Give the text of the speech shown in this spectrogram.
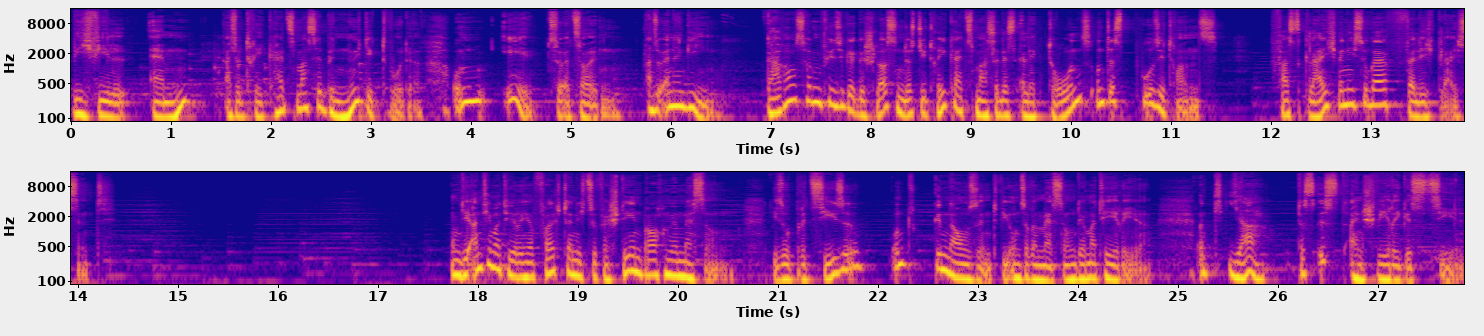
wie viel M, also Trägheitsmasse, benötigt wurde, um E zu erzeugen, also Energie. Daraus haben Physiker geschlossen, dass die Trägheitsmasse des Elektrons und des Positrons fast gleich, wenn nicht sogar völlig gleich sind. Um die Antimaterie vollständig zu verstehen, brauchen wir Messungen, die so präzise und genau sind wie unsere Messung der Materie. Und ja, das ist ein schwieriges Ziel.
